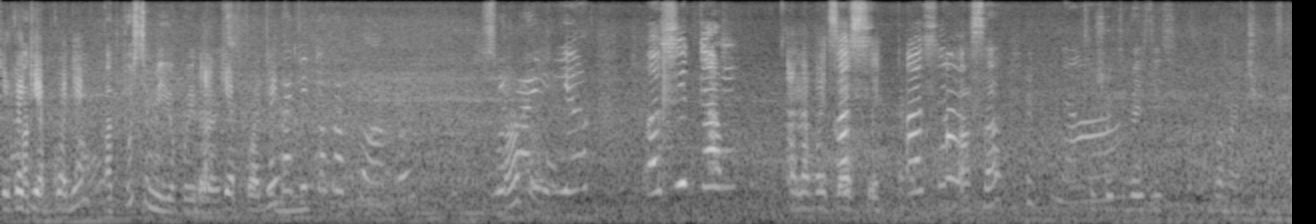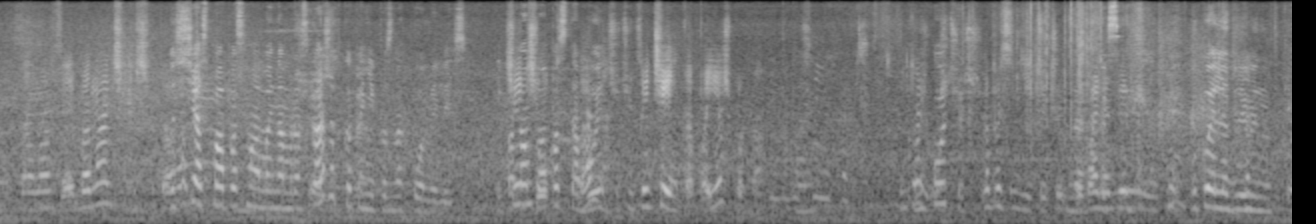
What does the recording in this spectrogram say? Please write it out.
Только кепку одень. Отпустим ее Да, поиграть? кепку одень. хочу только папа. С папой. А там Она боится осы. оса. Оса? Слушай, у тебя здесь бананчик остался. Она все, бананчики, Ну, шоколад. сейчас папа с мамой нам расскажут, как они познакомились. И потом Чуть-чуть, папа с тобой чуть-чуть. Печенька поешь пока? Не хочешь? Ну посиди чуть-чуть, Да, буквально две спасибо. минуты. Буквально две минутки.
